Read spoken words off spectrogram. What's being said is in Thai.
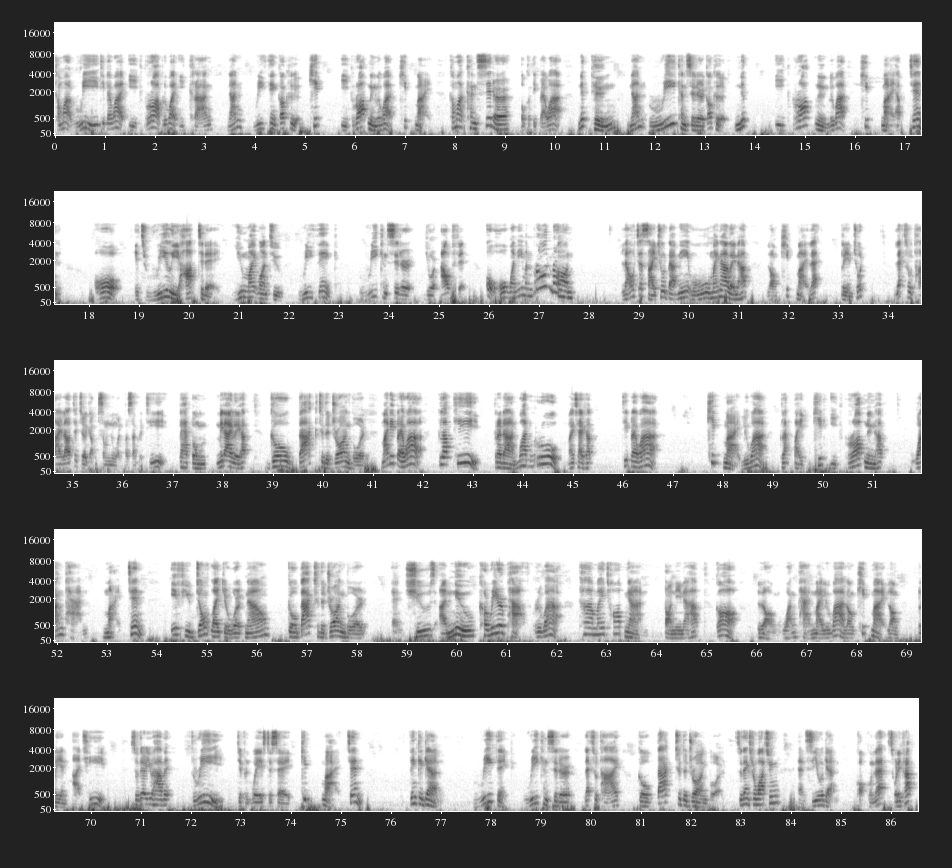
คำว่า re ที่แปลว่าอีกรอบหรือว่าอีกครั้ง นั้น rethink ก็คือคิดอีกรอบหนึ่งหรือว่าคิดใหม่คำว่า consider ปกติแปลว่า นึกถึง นั้น reconsider ก็คือ นึกอีกรอบหนึ่งหรือว่าคิดใหม่ครับ เช่น oh it's really hot today you might want to rethink reconsider your outfit โอ้โห วันนี้มันร้อนร้อน แล้วจะใส่ชุดแบบนี้โอ้ไม่น่าเลยนะครับ ลองคิดใหม่และเปลี่ยนชุด และสุดท้ายแล้วจะเจอกับสำนวนภาษาอังกฤษที่แปลตรงไม่ได้เลยครับ go back to the drawing board ไม่ได้แปลว่า กลับที่กระดานวาดรูป ไม่ใช่ครับ ที่แปลว่า คิดใหม่หรือว่ากลับไปคิดอีกรอบหนึ่งครับวางแผน ใหม่ เช่น if you don't like your work now go back to the drawing board and choose a new career path หรือว่าถ้าไม่ชอบงานตอนนี้นะครับ ก็ลองวางแผนใหม่หรือว่าลองคิดใหม่ ลองเปลี่ยนอาชีพ so there you have it three different ways to say คิดใหม่ เช่น think again rethink reconsider และสุดท้าย go back to the drawing board so thanks for watching and see you again ขอบคุณและสวัสดีครับ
